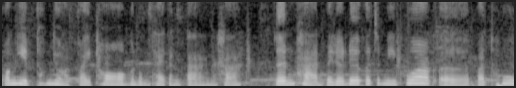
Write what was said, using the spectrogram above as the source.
ทองหยิบทองหยอดไฟทองขนมไทยต่างๆนะคะ เดินผ่านไปเรื่อยๆก็จะมีพวกเอ่อปลาทู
